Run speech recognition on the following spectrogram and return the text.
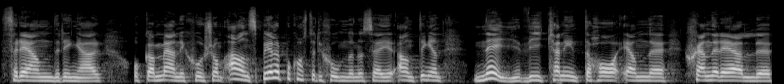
förändringar och av människor som anspelar på konstitutionen och säger antingen nej, vi kan inte ha en eh, generell eh,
